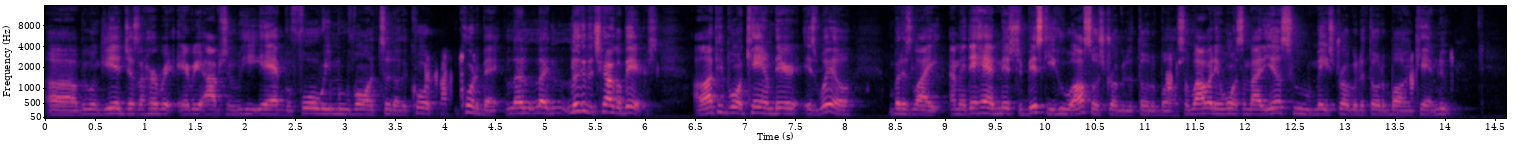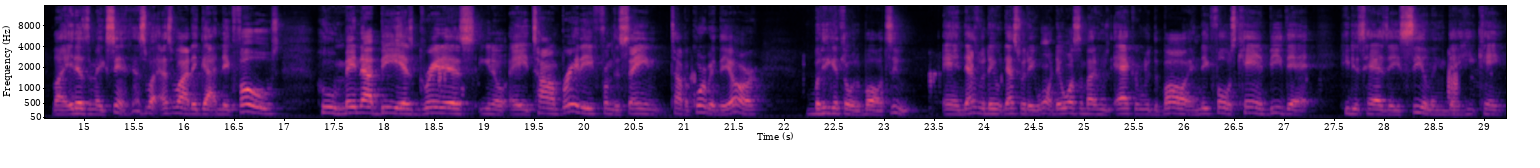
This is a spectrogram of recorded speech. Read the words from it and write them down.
Uh, we're going to give Justin Herbert every option he had before we move on to another quar- quarterback. Like, like, look at the Chicago Bears. A lot of people want Cam there as well, but it's like I mean they had Mitch Trubisky who also struggled to throw the ball. So why would they want somebody else who may struggle to throw the ball in Cam Newton? Like it doesn't make sense. That's why that's why they got Nick Foles, who may not be as great as you know a Tom Brady from the same type of quarterback they are, but he can throw the ball too. And that's what they that's what they want. They want somebody who's accurate with the ball, and Nick Foles can be that. He just has a ceiling that he can't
